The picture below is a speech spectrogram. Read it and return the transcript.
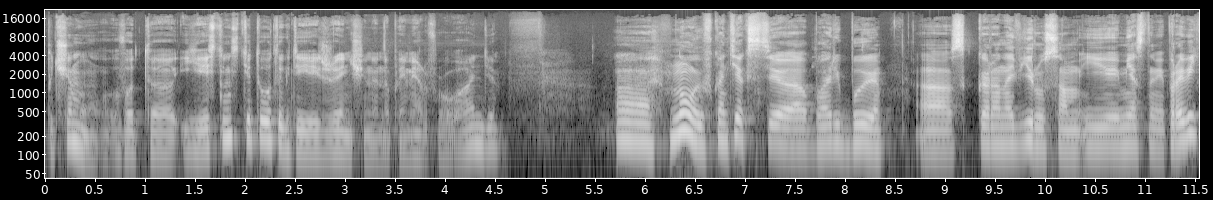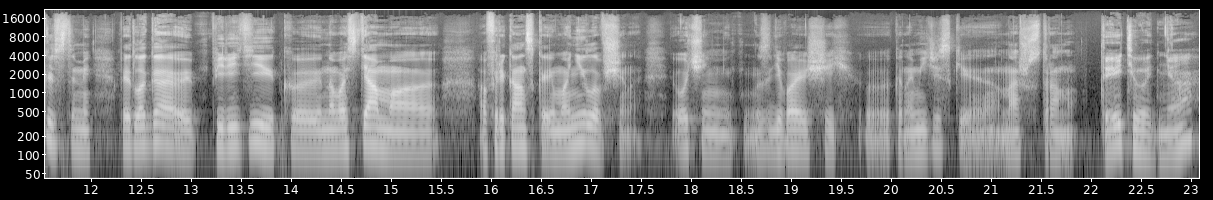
Почему? Вот э, есть институты, где есть женщины, например, в Руанде. А, ну, и в контексте борьбы а, с коронавирусом и местными правительствами, предлагаю перейти к новостям а, африканской маниловщины, очень задевающей э, экономически нашу страну. Третьего дня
